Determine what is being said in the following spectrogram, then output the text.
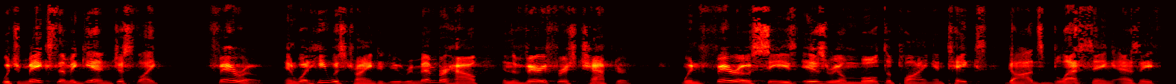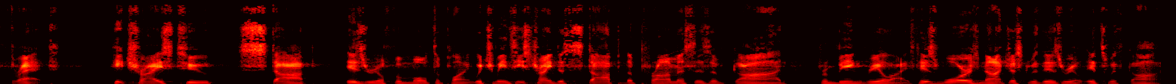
which makes them again just like Pharaoh and what he was trying to do. Remember how in the very first chapter, when Pharaoh sees Israel multiplying and takes God's blessing as a threat, he tries to stop Israel from multiplying, which means he's trying to stop the promises of God from being realized. His war is not just with Israel, it's with God.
